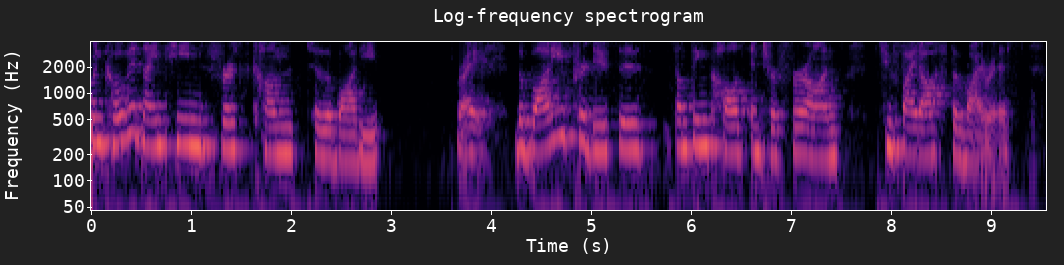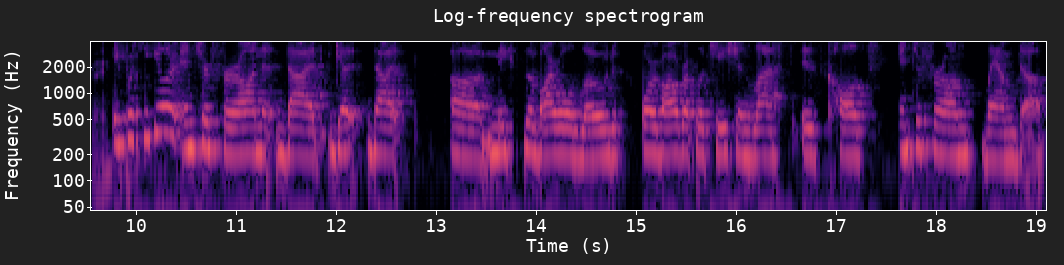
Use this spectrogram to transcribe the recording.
When COVID 19 first comes to the body, right, the body produces something called interferons to fight off the virus. Okay. A particular interferon that get that uh, makes the viral load or viral replication less is called interferon lambda.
